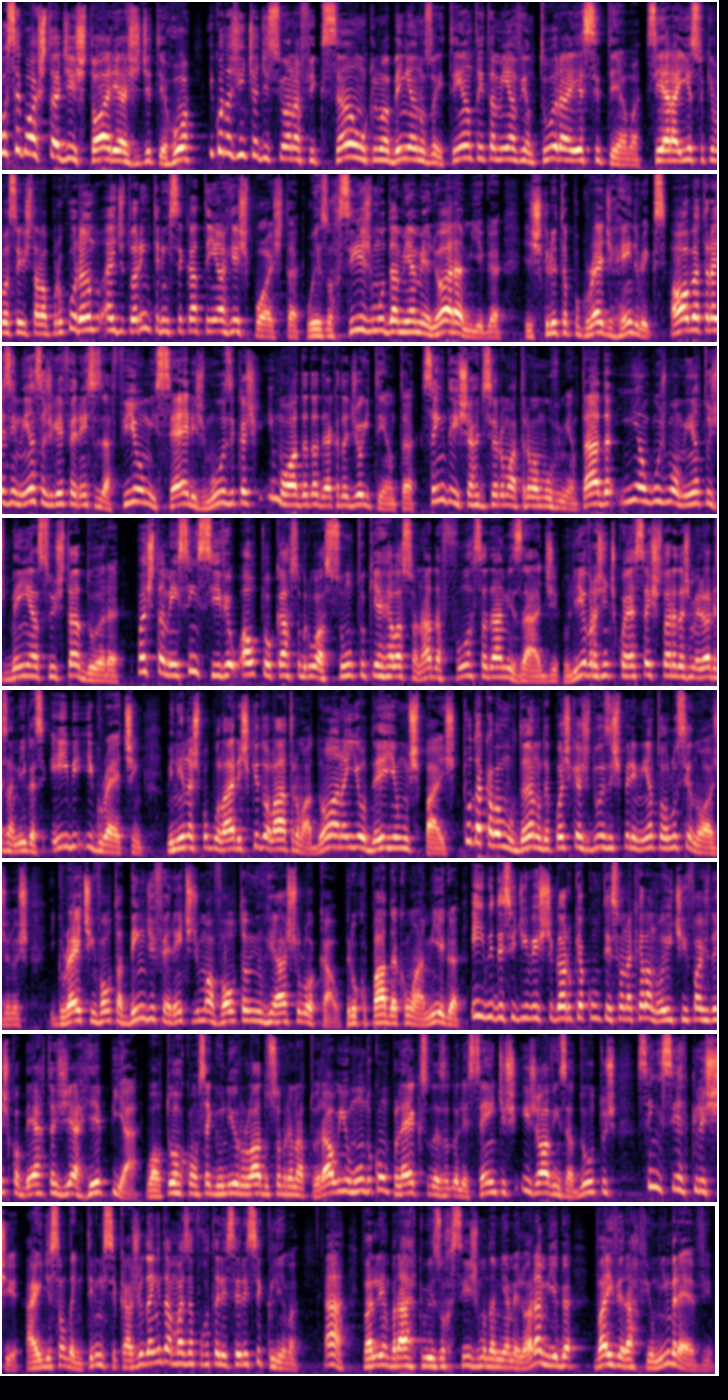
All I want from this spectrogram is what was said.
Você gosta de histórias de terror? E quando a gente adiciona ficção, um clima bem anos 80 e também aventura a esse tema? Se era isso que você estava procurando, a editora Intrínseca tem a resposta: O Exorcismo da Minha Melhor Amiga. Escrita por Greg Hendricks, a obra traz imensas referências a filmes, séries, músicas e moda da década de 80, sem deixar de ser uma trama movimentada e em alguns momentos bem assustadora, mas também sensível ao tocar sobre o assunto que é relacionado à força da amizade. No livro, a gente conhece a história das melhores amigas Abe e Meninas populares que idolatram Madonna e odeiam os pais. Tudo acaba mudando depois que as duas experimentam alucinógenos, e Gretchen volta bem diferente de uma volta em um riacho local. Preocupada com a amiga, Abe decide investigar o que aconteceu naquela noite e faz descobertas de arrepiar. O autor consegue unir o lado sobrenatural e o mundo complexo das adolescentes e jovens adultos sem ser clichê. A edição da Intrínseca ajuda ainda mais a fortalecer esse clima. Ah, vale lembrar que o exorcismo da minha melhor amiga vai virar filme em breve.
